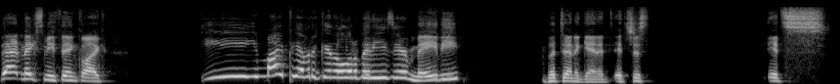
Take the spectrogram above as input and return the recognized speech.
that makes me think like you might be able to get a little bit easier, maybe. But then again, it, it's just it's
